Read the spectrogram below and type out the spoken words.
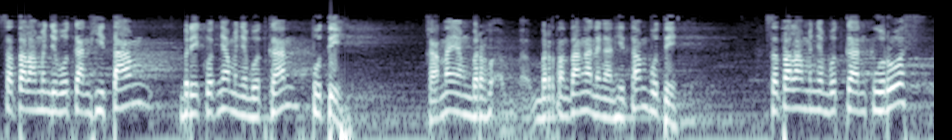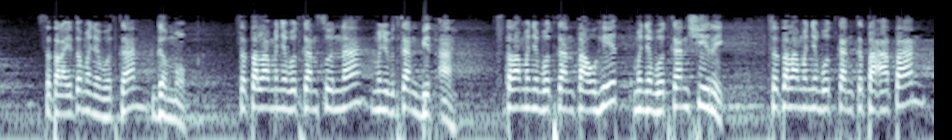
setelah menyebutkan hitam, berikutnya menyebutkan putih. Karena yang ber, bertentangan dengan hitam putih. Setelah menyebutkan kurus, setelah itu menyebutkan gemuk. Setelah menyebutkan sunnah, menyebutkan bid'ah. Setelah menyebutkan tauhid, menyebutkan syirik. Setelah menyebutkan ketaatan,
